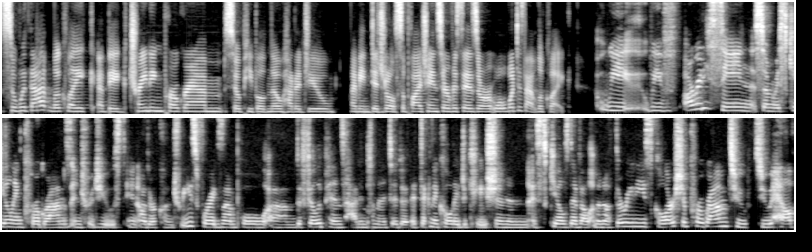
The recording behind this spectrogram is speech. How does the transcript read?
So, would that look like a big training program so people know how to do, I mean, digital supply chain services, or what does that look like? We we've already seen some reskilling programs introduced in other countries. For example, um, the Philippines had implemented a, a, technical education and a skills development authority scholarship program to to help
